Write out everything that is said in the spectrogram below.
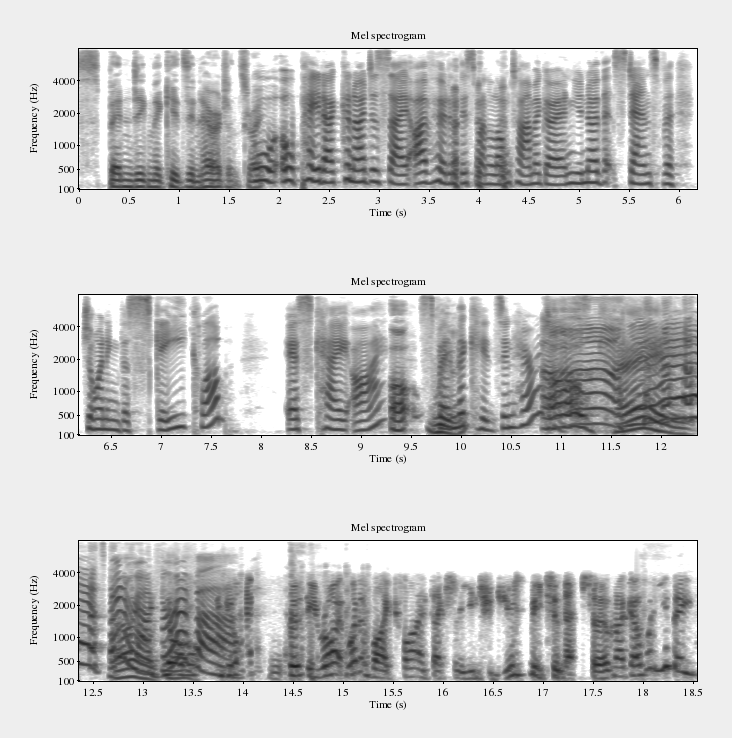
Spending the kids' inheritance, right? Oh, oh, Peter, can I just say I've heard of this one a long time ago, and you know that stands for joining the ski club, S K I. Oh, Spend really? the kids' inheritance. Okay. Yeah, it's been Oh, around you're- forever. You're absolutely right. One of my clients actually introduced me to that term, and I go, "What do you mean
